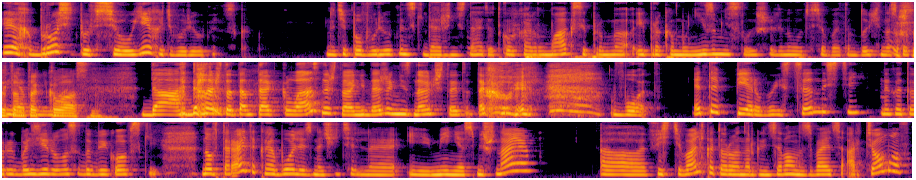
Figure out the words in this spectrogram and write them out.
«Эх, бросить бы все, уехать в Урюпинск». Ну, типа, в Урюпинске даже не знают, кто такой Карл Макс, и про, и про коммунизм не слышали. Ну, вот все в этом духе, насколько что там я так понимаю. классно. Да, да, что там так классно, что они даже не знают, что это такое. Вот. Это первая из ценностей, на которой базировался Дубейковский. Но вторая такая более значительная и менее смешная — фестиваль, который он организовал, называется Артемов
